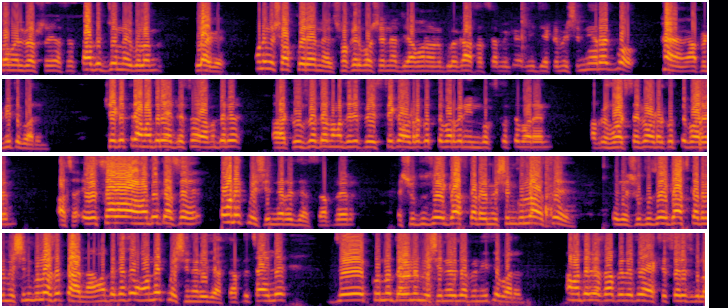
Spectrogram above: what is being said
সমেল ব্যবসায়ী আছে তাদের জন্য এগুলো লাগে। অনেকে শখ করে নেয়, শখের বসে না যে আমার অনেকগুলো গাছ আছে, আমি নিজে একটা মেশিন নিয়ে রাখব। হ্যাঁ আপনি নিতে পারেন। সেক্ষেত্রে আমাদের অ্যাড্রেস আমাদের টুলস বাজার আমাদের পেজ থেকে অর্ডার করতে পারবেন ইনবক্স করতে পারেন, আপনি হোয়াটসঅ্যাপে অর্ডার করতে পারেন। আচ্ছা এছাড়াও আমাদের কাছে অনেক মেশিন গ্যারেজ আছে। আপনার, শুধু যে গাছ কাটার মেশিনগুলো আছে, এই যে শুধু যে গাছ কাটার মেশিনগুলো আছে, তা না, আমাদের কাছে অনেক মেশিনারিজ আছে। আপনি চাইলে যে কোনো ধরনের মেশিনারিজ আপনি নিতে পারেন। আমাদের কাছে আপনার যে অ্যাক্সেসরিজগুলো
